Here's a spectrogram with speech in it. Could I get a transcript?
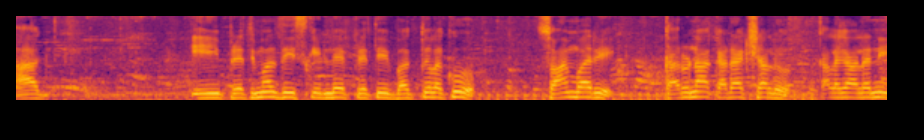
ఆ ఈ ప్రతిమలు తీసుకెళ్ళే ప్రతి భక్తులకు స్వామివారి కరుణా కటాక్షాలు కలగాలని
